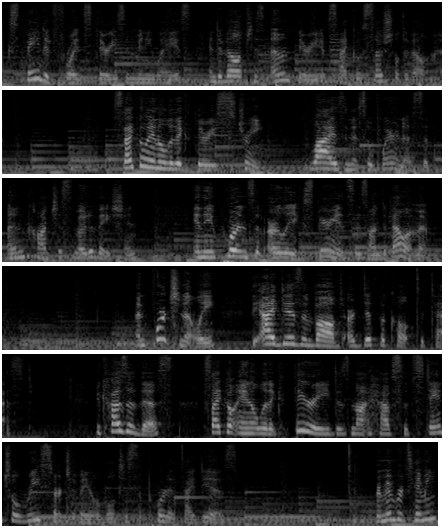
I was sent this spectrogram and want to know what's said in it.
expanded Freud's theories in many ways and developed his own theory of psychosocial development. Psychoanalytic theory's strength lies in its awareness of unconscious motivation and the importance of early experiences on development. Unfortunately, the ideas involved are difficult to test. Because of this, psychoanalytic theory does not have substantial research available to support its ideas. Remember Timmy?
